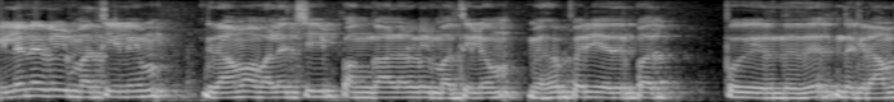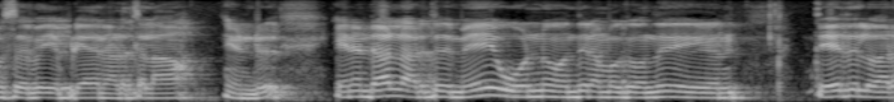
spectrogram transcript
இளைஞர்கள் மத்தியிலும் கிராம வளர்ச்சி பங்காளர்கள் மத்தியிலும் மிகப்பெரிய எதிர்பார்ப்பு இருந்தது. இந்த கிராம சபை எப்படியாவது நடத்தலாம் என்று. ஏனென்றால் அடுத்தது மே ஒன்று வந்து நமக்கு வந்து தேர்தல் வர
